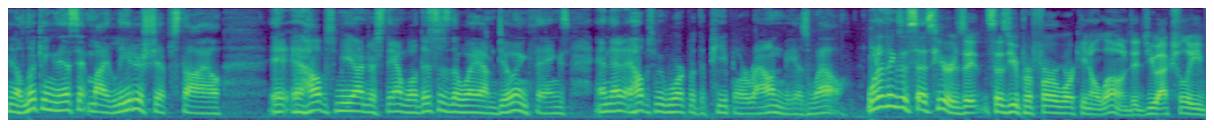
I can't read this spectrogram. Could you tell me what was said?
You know, looking this at my leadership style, it, it, helps me understand, well, this is the way I'm doing things. And then it helps me work with the people around me as well. One of the things it says here is it says you prefer working alone. Did you actually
